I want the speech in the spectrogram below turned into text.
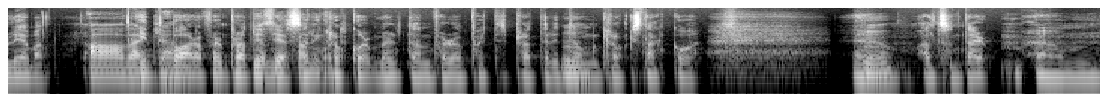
Lehmann. Ja. Inte bara för att prata Det om emot. klockor, men utan för att faktiskt prata lite om klocksnack och eh, allt sånt där. Um,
